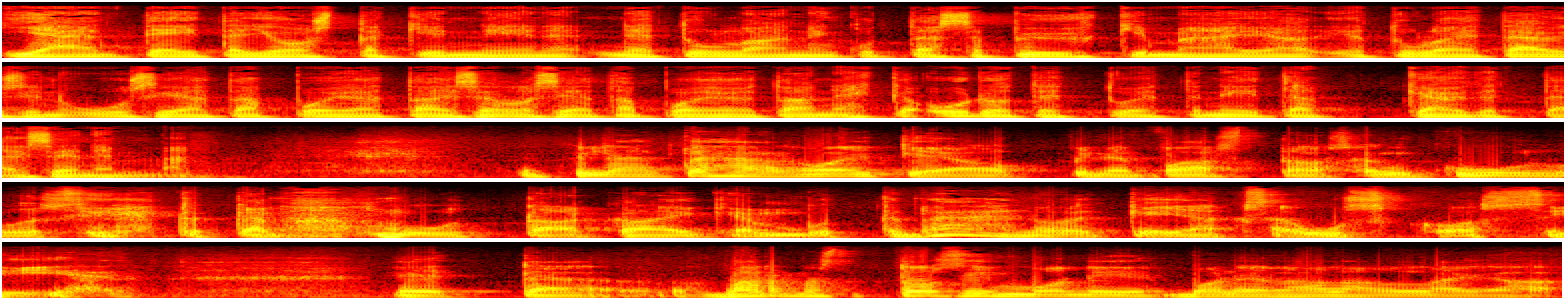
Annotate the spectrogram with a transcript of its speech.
jäänteitä jostakin, niin ne tullaan niin kuin tässä pyyhkimään ja, ja tulee täysin uusia tapoja tai sellaisia tapoja, joita on ehkä odotettu, että niitä käytettäisiin enemmän. No kyllähän tähän oikea oppinen vastaushan kuuluu siihen, että tämä muuttaa kaiken, mutta mä en oikein jaksa uskoa siihen. Että varmasti tosi moni, monella alalla ja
